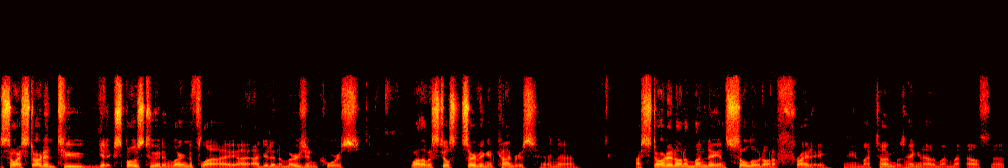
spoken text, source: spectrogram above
so I started to get exposed to it and learn to fly. I, I, did an immersion course while I was still serving in Congress. And uh, I started on a Monday and soloed on a Friday. My tongue was hanging out of my mouth. Uh,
